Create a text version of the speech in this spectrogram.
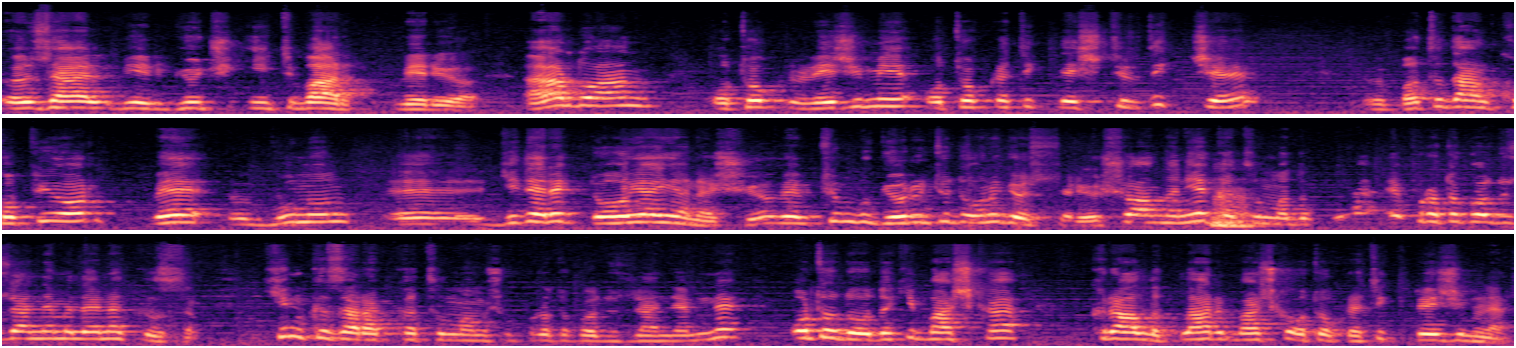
özel bir güç, itibar veriyor. Erdoğan otok rejimi otokratikleştirdikçe e, batıdan kopuyor ve bunun e, giderek doğuya yanaşıyor ve tüm bu görüntü de onu gösteriyor. Şu anda niye katılmadı buna? E, protokol düzenlemelerine kızsın. Kim kızarak katılmamış bu protokol düzenlemelerine? Orta Doğu'daki başka krallıklar, başka otokratik rejimler.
